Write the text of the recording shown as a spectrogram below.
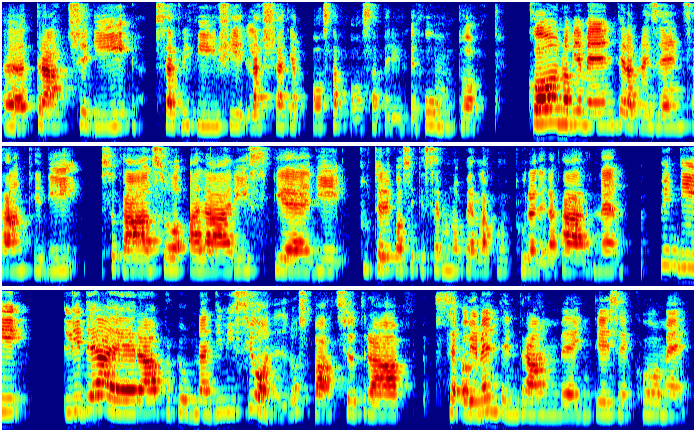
eh, tracce di sacrifici lasciati apposta apposta per il defunto, con ovviamente la presenza anche di, in questo caso, alari, spiedi, tutte le cose che servono per la cottura della carne. Quindi l'idea era proprio una divisione dello spazio tra, ovviamente entrambe intese come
